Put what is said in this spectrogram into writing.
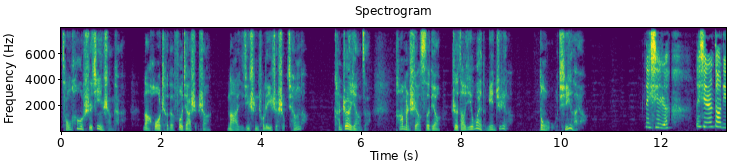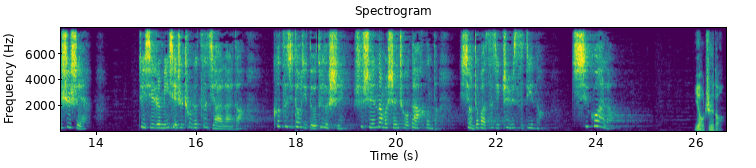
从后视镜上看，那货车的副驾驶上那已经伸出了一支手枪了。看这样子，他们是要撕掉制造意外的面具了，动武器了呀！那些人，那些人到底是谁？这些人明显是冲着自己而来的，可自己到底得罪了谁？是谁那么深仇大恨的，想着把自己置于死地呢？奇怪了。要知道，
